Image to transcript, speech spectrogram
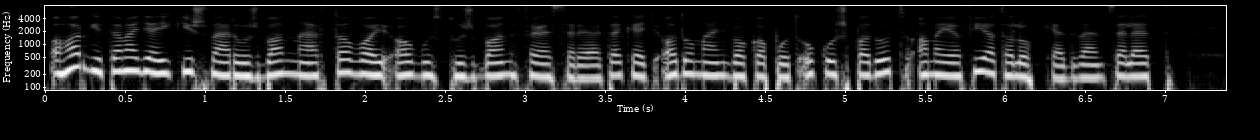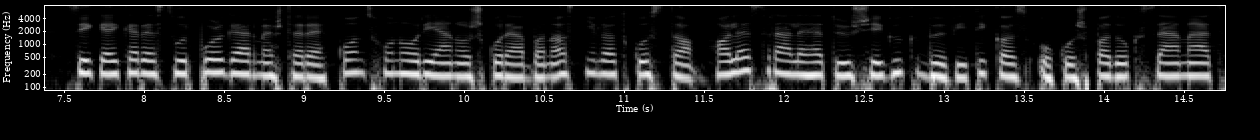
A Hargita megyei kisvárosban már tavaly augusztusban felszereltek egy adományba kapott okospadot, amely a fiatalok kedvence lett. Székely Keresztúr polgármestere Konc Honor János korábban azt nyilatkozta, ha lesz rá lehetőségük, bővítik az okospadok számát.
